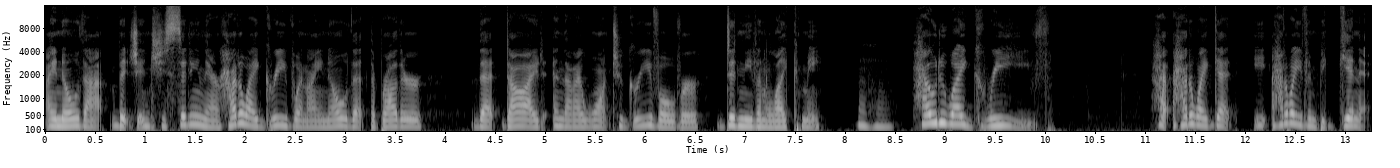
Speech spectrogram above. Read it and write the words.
I know that. But and she's sitting there, how do I grieve when I know that the brother that died and that I want to grieve over didn't even like me? Mm-hmm. How do I grieve? How, how do I get, how do I even begin it?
